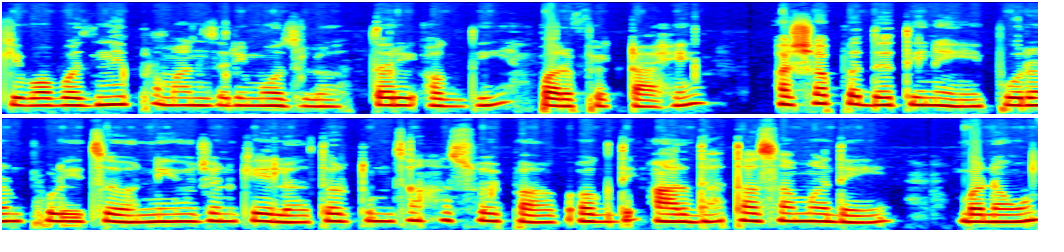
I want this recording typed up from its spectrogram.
किंवा वजनी प्रमाण जरी मोजलं तरी अगदी परफेक्ट आहे. अशा पद्धतीने पुरणपोळीचं नियोजन केलं तर तुमचा हा स्वयंपाक अगदी अर्धा तासामध्ये बनवून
